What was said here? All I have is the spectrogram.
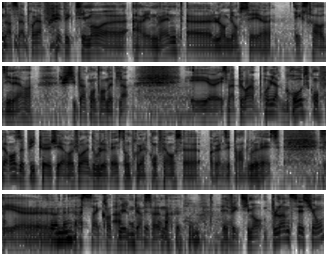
Non, c'est la première fois effectivement euh, à Reinvent. Euh, L'ambiance est extraordinaire. Je suis super content d'être là. Et, euh, et c'est ma première grosse conférence depuis que j'ai rejoint AWS, donc première conférence euh, organisée par AWS. 50 et euh, 50 000 personnes. Effectivement, plein de sessions,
